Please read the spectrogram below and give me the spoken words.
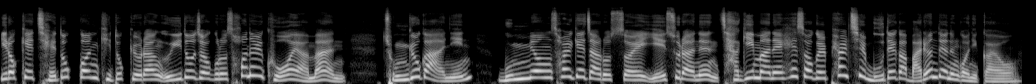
이렇게 제도권 기독교랑 의도적으로 선을 그어야만 종교가 아닌 문명 설계자로서의 예수라는 자기만의 해석을 펼칠 무대가 마련되는 거니까요.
